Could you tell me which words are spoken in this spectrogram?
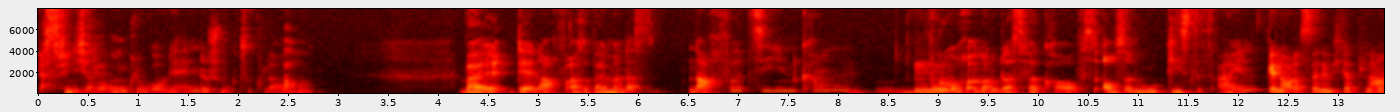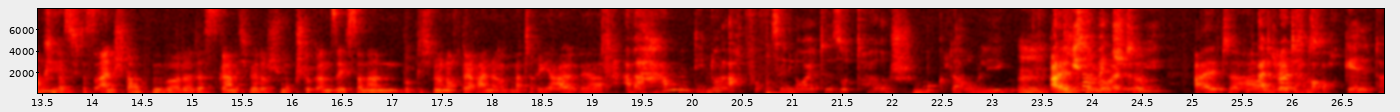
Das finde ich aber unklug, ohne Ende Schmuck zu klauen. Warum? Weil der nach, also weil man das nachvollziehen kann, wo du auch immer du das verkaufst, außer du gießt es ein. Genau, das wäre nämlich der Plan, Okay. dass ich das einstampfen würde, dass gar nicht mehr das Schmuckstück an sich, sondern wirklich nur noch der reine Materialwert. Aber haben die 0815 Leute so teuren Schmuck da rumliegen? Mhm. Alte jeder Mensch Leute. irgendwie. Alter. Gut, alte Leute haben aber auch Geld da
